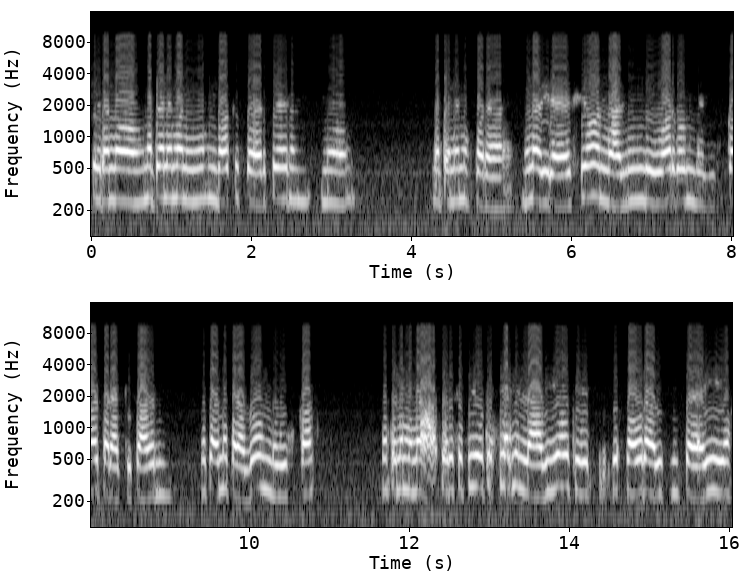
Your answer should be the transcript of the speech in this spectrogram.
Pero no, no tenemos ningún dato certero, no, no tenemos para una dirección, algún lugar donde buscar para que saben, no sabemos para dónde buscar. No tenemos nada, por eso pido que si alguien la vio, que por favor se iba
